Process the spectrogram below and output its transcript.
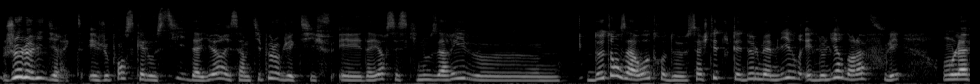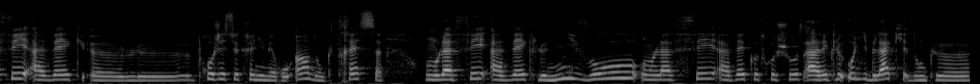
je le lis direct. Et je pense qu'elle aussi d'ailleurs et c'est un petit peu l'objectif. Et d'ailleurs c'est ce qui nous arrive euh, de temps à autre de s'acheter toutes les deux le même livre et de le lire dans la foulée. On l'a fait avec euh, le projet secret numéro 1, donc Tress. On l'a fait avec le niveau, on l'a fait avec autre chose, ah, avec le Holy Black, donc euh,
